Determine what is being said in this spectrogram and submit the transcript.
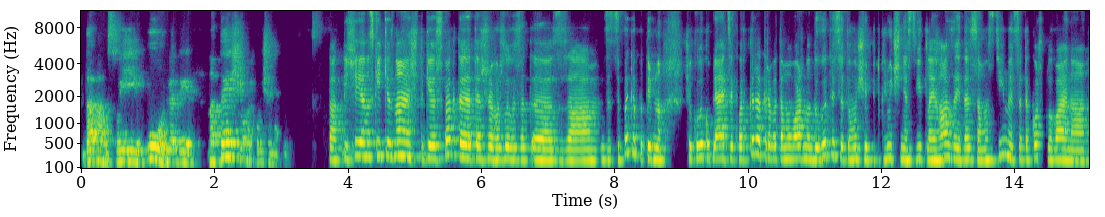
да, там, свої погляди на те, що ми хочемо купити. Так, і ще я наскільки знаю, що такі аспекти теж важливо за, е, за, зацепити потрібно, що коли купляється квартира, треба там уважно дивитися, тому що підключення світла і газу йде самостійно, і це також впливає на,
